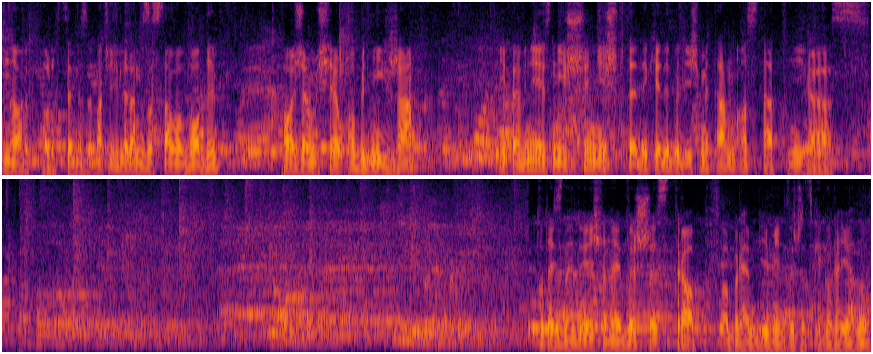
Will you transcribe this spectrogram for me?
Nordpol. Chcemy zobaczyć, ile tam zostało wody. Poziom się obniża i pewnie jest niższy niż wtedy, kiedy byliśmy tam ostatni raz. Tutaj znajduje się najwyższy strop w obrębie międzyrzeckiego rejonu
